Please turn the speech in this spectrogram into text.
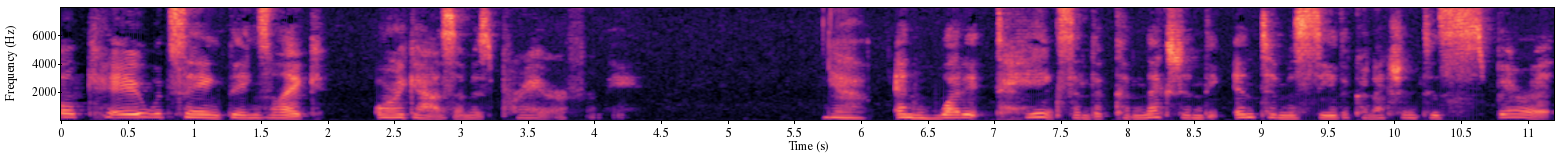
okay with saying things like orgasm is prayer for me. Yeah. And what it takes and the connection, the intimacy, the connection to spirit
